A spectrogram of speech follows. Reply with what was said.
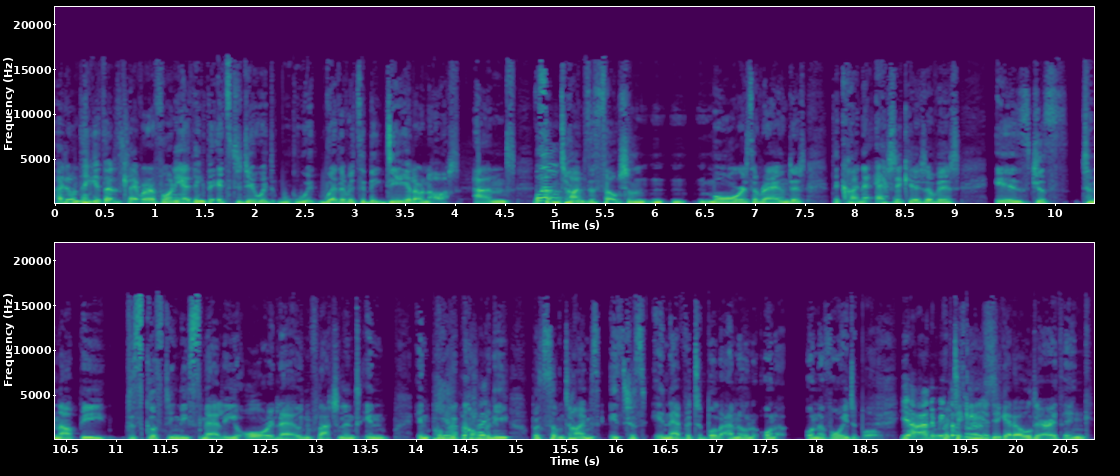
I don't think it's that it's clever or funny. I think that it's to do with, with whether it's a big deal or not. And Well- sometimes the social n- n- mores around it, the kind of etiquette of it is just to not be disgustingly smelly or loud and flatulent in, in public but like- company. but sometimes it's just inevitable and un, un, unavoidable. Yeah, and I mean, that's what I Particularly as you get older, I think.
